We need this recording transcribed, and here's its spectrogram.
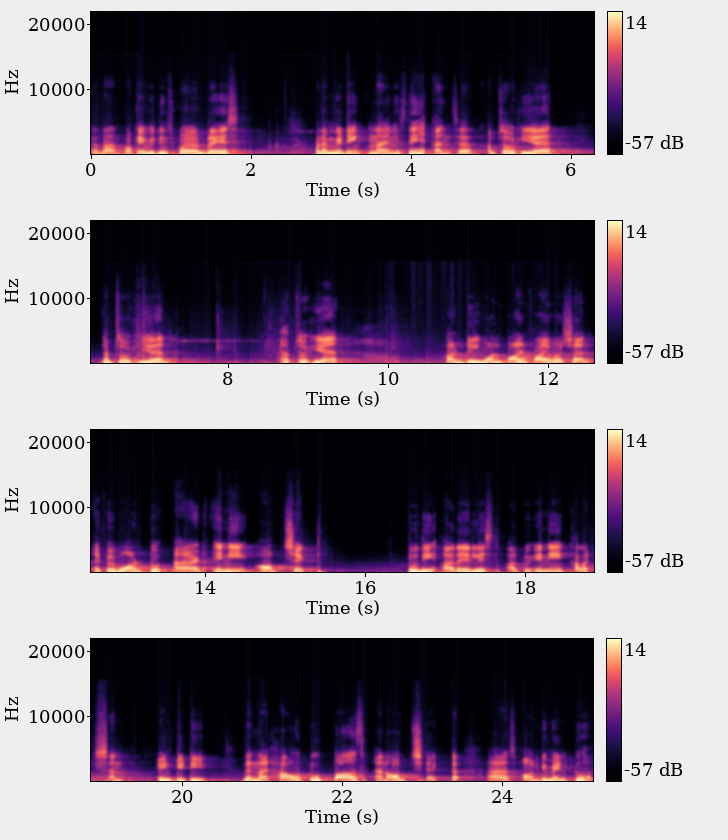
run okay? Within square brace what I'm getting? 9 is the answer. Observe here. Observe here. Observe here. Until 1.5 version if I want to add any object to the array list or to any collection entity then I have to pass an object as argument to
